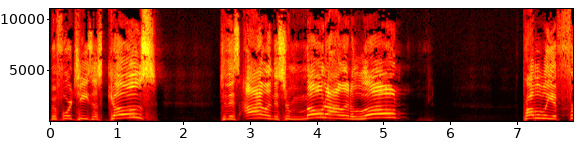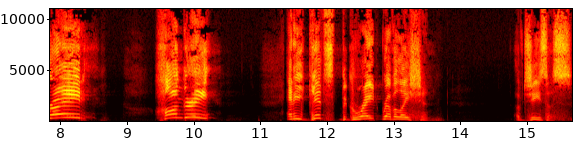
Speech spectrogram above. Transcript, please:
before Jesus, goes to this island, this remote island alone, probably afraid, hungry, and he gets the great revelation of Jesus.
